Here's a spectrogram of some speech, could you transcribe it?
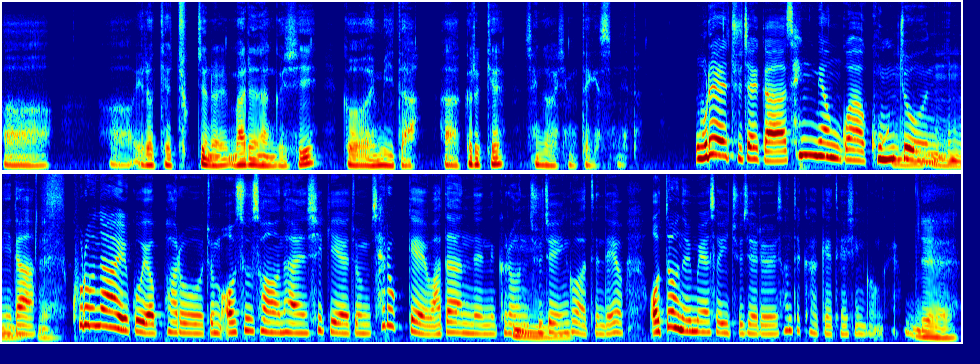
어, 이렇게 축전을 마련한 것이 그 의미다. 아, 그렇게 생각하시면 되겠습니다. 올해 주제가 생명과 공존입니다. 음, 음, 네. 코로나19 여파로 좀 어수선한 시기에 좀 새롭게 와닿는 그런 음. 주제인 것 같은데요. 어떤 의미에서 이 주제를 선택하게 되신 건가요? 네.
